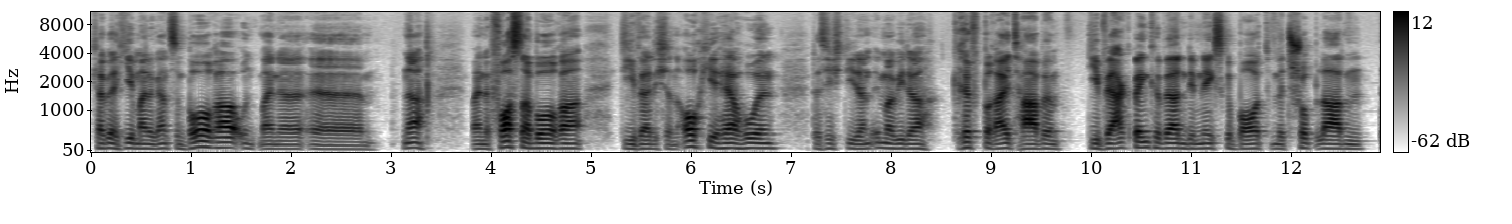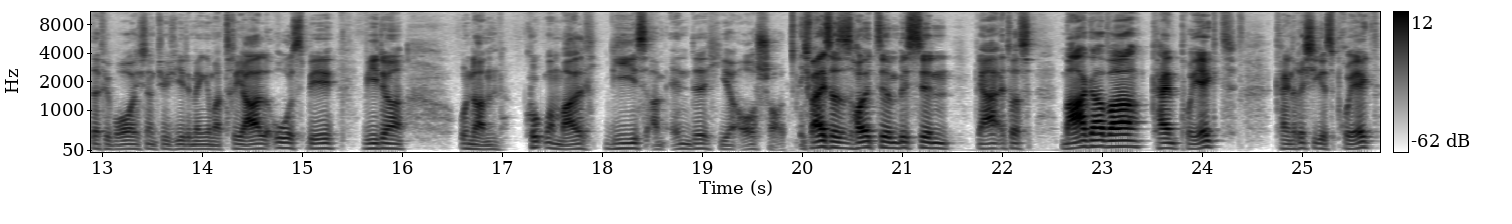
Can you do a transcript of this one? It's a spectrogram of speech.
Ich habe ja hier meine ganzen Bohrer und meine, äh, na, meine Forstner-Bohrer. Die werde ich dann auch hierher holen, dass ich die dann immer wieder griffbereit habe. Die Werkbänke werden demnächst gebaut mit Schubladen. Dafür brauche ich natürlich jede Menge Material, OSB wieder. Und dann gucken wir mal, wie es am Ende hier ausschaut. Ich weiß, dass es heute ein bisschen ja, etwas mager war. Kein Projekt, kein richtiges Projekt.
